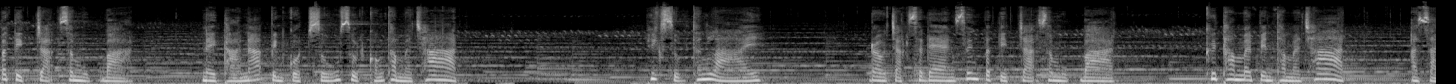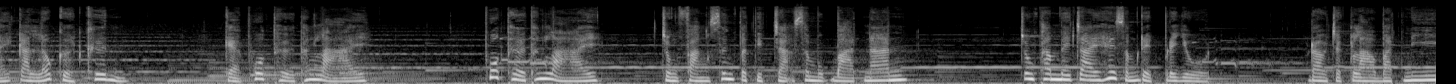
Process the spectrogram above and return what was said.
ปฏิจจสมุปบาท ในฐานะเป็นกฎสูงสุดของธรรมชาติ ภิกษุทั้งหลาย เราจักแสดงซึ่งปฏิจจสมุปบาท คือทำมันเป็นธรรมชาติ อาศัยกันแล้วเกิดขึ้น แก่พวกเธอทั้งหลาย พวกเธอทั้งหลาย จงฟังซึ่งปฏิจจสมุปบาทนั้น จงทำในใจให้สำเร็จประโยชน์ เราจะกล่าวบัดนี้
